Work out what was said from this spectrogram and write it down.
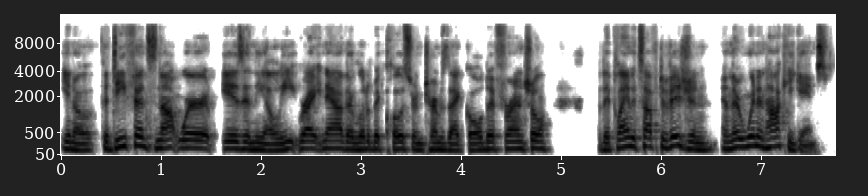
you know, the defense not where it is in the elite right now. They're a little bit closer in terms of that goal differential. But they play in a tough division and they're winning hockey games.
